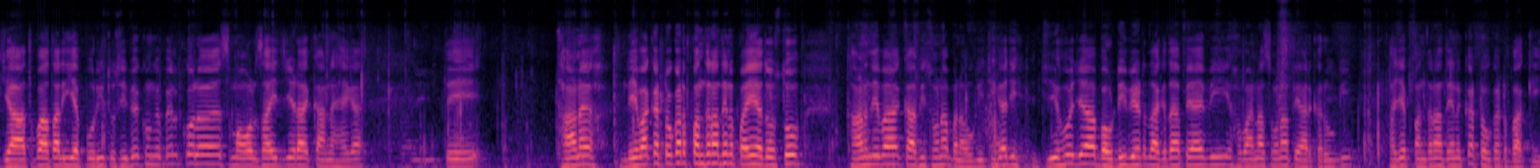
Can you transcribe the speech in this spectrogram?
ਜਾਤ ਪਾਤ ਵਾਲੀ ਆ ਪੂਰੀ ਤੁਸੀਂ ਵੇਖੋਗੇ ਬਿਲਕੁਲ ਸਮਾਲ ਸਾਈਜ਼ ਜਿਹੜਾ ਕੰਨ ਹੈਗਾ। ਤੇ ਥਣ ਲੇਵਾ ਘੱਟੋ ਘੱਟ 15 ਦਿਨ ਪਏ ਆ ਦੋਸਤੋ। ਥਣ ਲੇਵਾ ਕਾਫੀ ਸੋਹਣਾ ਬਣਾਉਗੀ ਠੀਕ ਆ ਜੀ? ਜਿਹੋ ਜਿਹਾ ਬਾਡੀ weight ਲੱਗਦਾ ਪਿਆ ਵੀ ਹਵਾਨਾ ਸੋਹਣਾ ਤਿਆਰ ਕਰੂਗੀ। ਹਜੇ 15 ਦਿਨ ਘੱਟੋ ਘੱਟ ਬਾਕੀ।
